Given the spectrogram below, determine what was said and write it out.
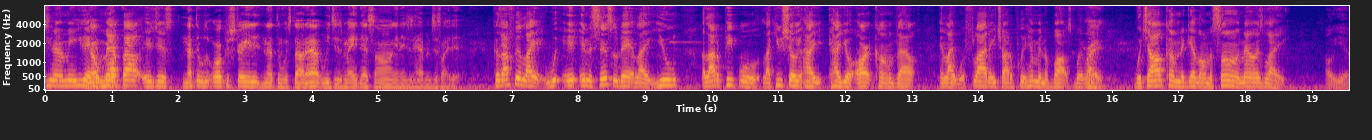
you know what I mean. You had No to map or- out. It's just Nothing was orchestrated. Nothing was thought out. We just made that song, and it just happened just like that. Because I feel like w- in, in the sense of that, like you, a lot of people like you show how how your art comes out, and like with Fly, they try to put him in the box, but Right. like with y'all coming together on the song, now it's like, oh yeah,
